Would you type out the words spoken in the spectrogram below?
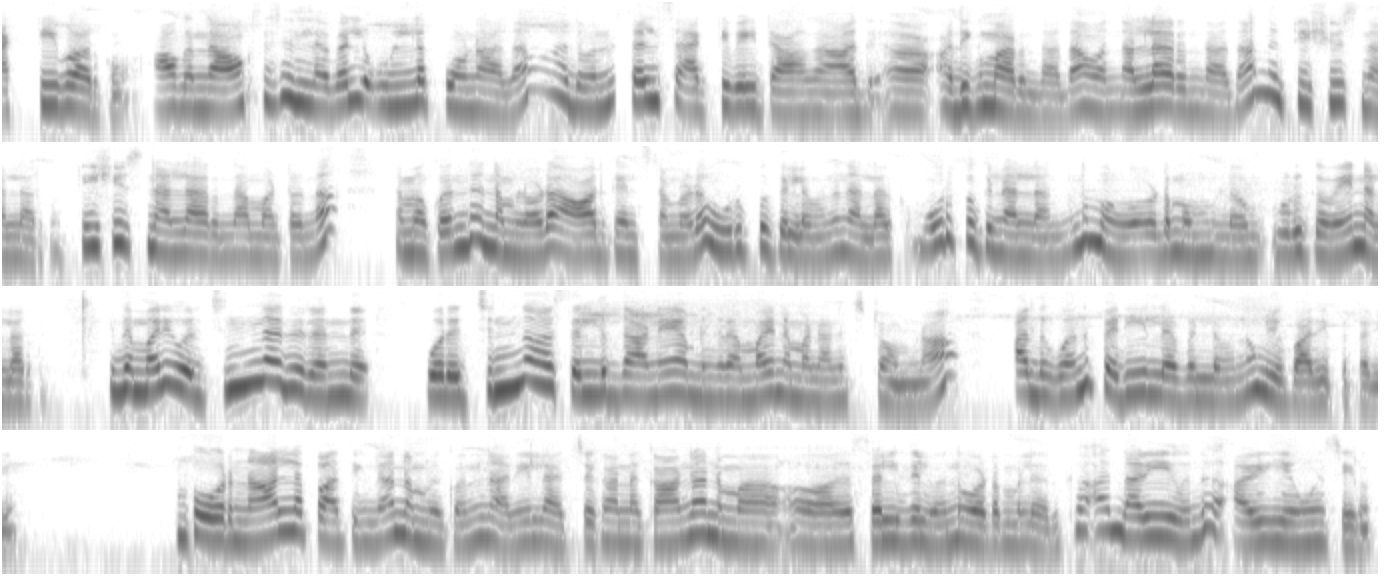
ஆக்டிவாக இருக்கும். ஆக அந்த ஆக்சிஜன் லெவல் உள்ளே போனால் தான் அது வந்து செல்ஸ் ஆக்டிவேட் ஆக அது அதிகமாக இருந்தால் தான் நல்லா இருந்தால் தான் அந்த டிஷ்யூஸ் நல்லாயிருக்கும் டிஷ்யூஸ் நல்லா இருந்தால் மட்டும்தான் நமக்கு வந்து நம்மளோட ஆர்கன்ஸ் நம்மளோட உறுப்புகளில் வந்து நல்லாயிருக்கும் உறுப்புக்கு நல்லா இருந்தால் நம்ம உடம்பு முன்ன- உருக்கவே நல்லாயிருக்கும் இந்த மாதிரி ஒரு சின்னதுலேருந்து ஒரு சின்ன செல்லு தானே அப்படிங்கிற மாதிரி நம்ம நினச்சிட்டோம்னா அதுக்கு வந்து பெரிய லெவலில் வந்து உங்களுக்கு பாதிப்பு தெரியும் இப்போ ஒரு நாளில் பார்த்தீங்கன்னா நம்மளுக்கு வந்து நிறைய லட்சக்கணக்கான நம்ம செல்கள் வந்து உடம்புல இருக்குது அது நிறைய வந்து அழியவும் செய்யும்.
